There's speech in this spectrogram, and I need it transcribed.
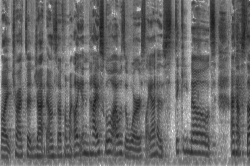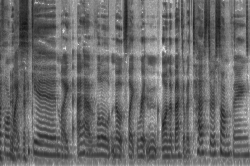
like tried to jot down stuff on my like in high school I was the worst. Like I had sticky notes, I'd have stuff on my skin, like I'd have little notes like written on the back of a test or something.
